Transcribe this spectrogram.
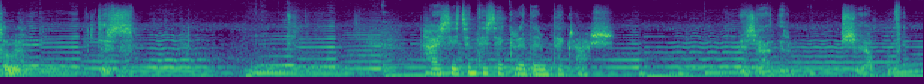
Tabii gideriz. Her şey için teşekkür ederim tekrar. Rica ederim. Bir şey yapmadım.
